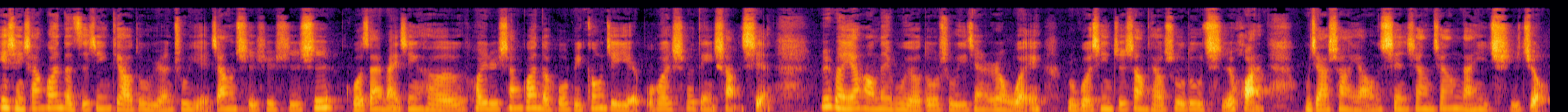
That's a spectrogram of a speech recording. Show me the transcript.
疫情相关的资金调度援助也将持续实施，国债买进和汇率相关的货币供给也不会设定上限。日本央行内部有多数意见认为，如果薪资上调速度迟缓，物价上扬现象将难以持久。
